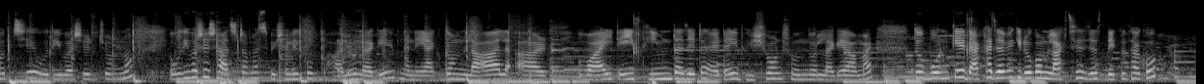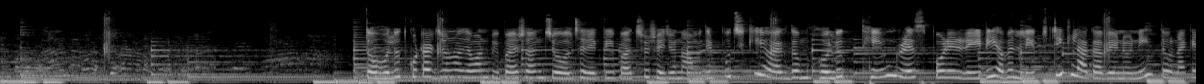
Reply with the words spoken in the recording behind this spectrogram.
হচ্ছে অধিবাসের জন্য। অধিবাসের সাজটা আমার স্পেশালি খুব ভালো লাগে। মানে একদম লাল আর হোয়াইট এই থিমটা যেটা, এটাই ভীষণ সুন্দর লাগে আমার। তো বোনকে দেখা যাবে কীরকম লাগছে জাস্ট দেখতে থাকো। তো হলুদ কোটার জন্য যেমন প্রিপারেশন চলছে, দেখতেই পাচ্ছ, সেই জন্য আমাদের পুচকিও একদম হলুদ থিম ড্রেস পরে রেডি আবার লিপস্টিক লাগাবেন উনি, তো ওনাকে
